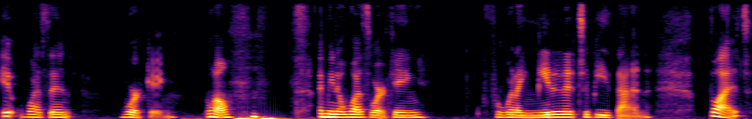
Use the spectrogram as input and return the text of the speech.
it wasn't working. Well, I mean, it was working for what I needed it to be then. But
